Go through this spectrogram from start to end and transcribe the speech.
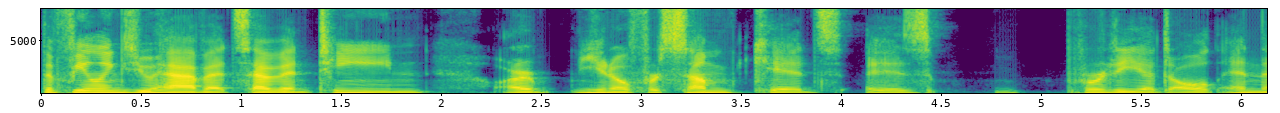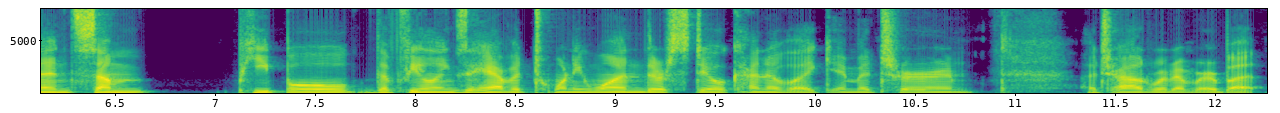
the feelings you have at 17 are, you know, for some kids is pretty adult and then some people the feelings they have at 21 they're still kind of like immature and a child whatever but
